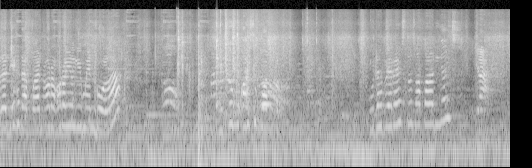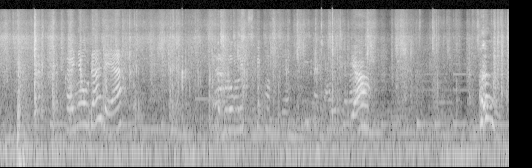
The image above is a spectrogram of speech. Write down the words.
berada di hadapan orang-orang yang lagi main bola. Itu bukan supporter. Udah beres terus apa lagi guys? ya Kayaknya udah deh ya. Sebelum lipstick maksudnya. ya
